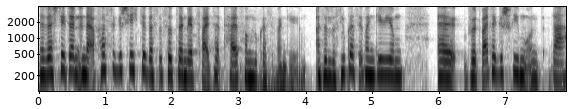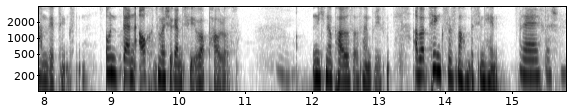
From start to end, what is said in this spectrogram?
Ja, Das steht dann in der Apostelgeschichte, das ist sozusagen der zweite Teil vom Lukas-Evangelium. Also das Lukas-Evangelium äh, wird weitergeschrieben und da haben wir Pfingsten. Und dann auch zum Beispiel ganz viel über Paulus. Nicht nur Paulus aus seinen Briefen. Aber Pfingsten ist noch ein bisschen hin. Ja, ich weiß schon.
